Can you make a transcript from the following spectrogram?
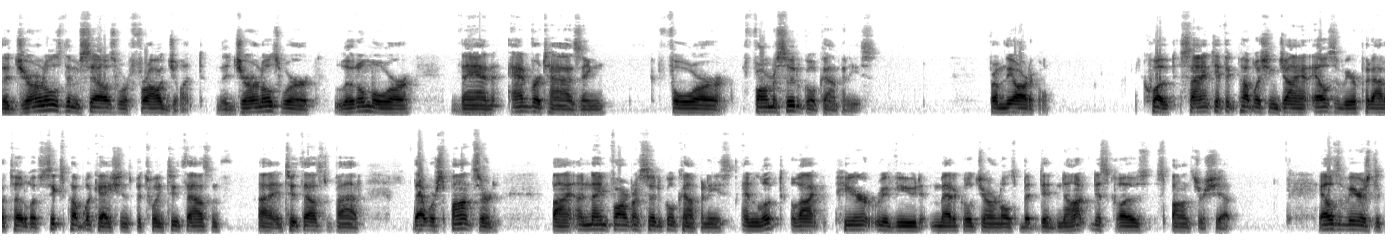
the journals themselves were fraudulent. The journals were little more than advertising for pharmaceutical companies. From the article, quote, scientific publishing giant Elsevier put out a total of six publications between 2000 uh, and 2005 that were sponsored by unnamed pharmaceutical companies and looked like peer-reviewed medical journals but did not disclose sponsorship. Elsevier is,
